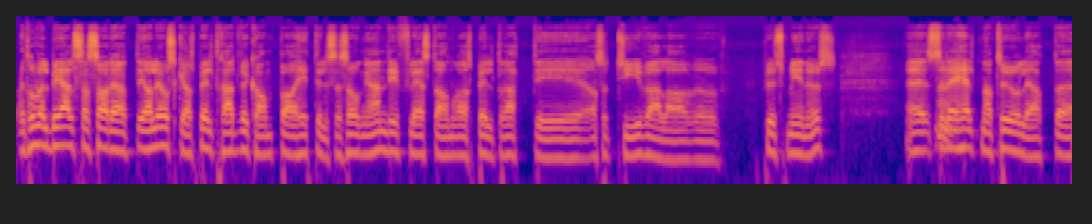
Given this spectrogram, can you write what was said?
jeg tror vel Bielsa sa det at Jalioski har spilt 30 kamper hittil i sesongen. De fleste andre har spilt rett i altså 20 eller eh, pluss-minus. Eh, så det er helt naturlig at eh,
